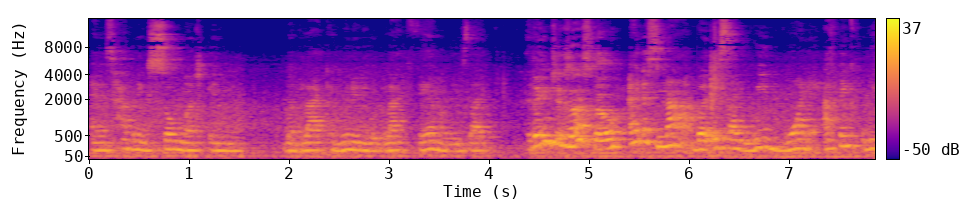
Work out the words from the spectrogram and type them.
and it's happening so much in the black community with black families. Like it ain't just us though. And it's not, but it's like we want it. I think we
